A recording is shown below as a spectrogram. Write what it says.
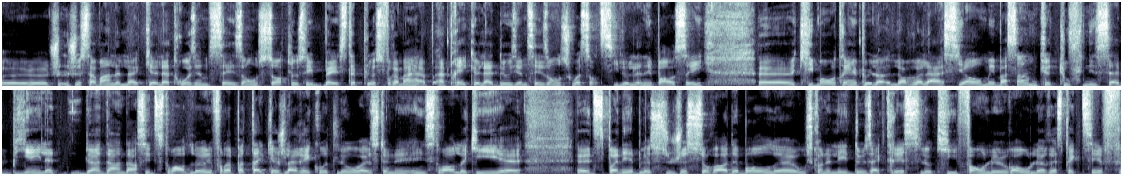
euh, juste avant que la troisième saison sorte. Ben, c'était plus vraiment après que la deuxième saison soit sortie l'année passée, euh, qui montrait un peu leur, relation. Mais il me semble que tout finissait bien dans, cette histoire-là. Il faudrait peut-être que je la réécoute. C'est une, histoire qui est disponible juste sur Audible, où ce qu'on a les deux actrices qui font le rôle respectif.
